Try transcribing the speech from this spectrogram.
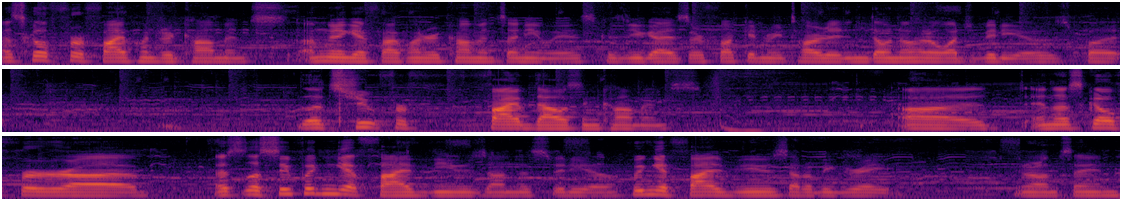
let's go for 500 comments. I'm gonna get 500 comments anyways, cause you guys are fucking retarded and don't know how to watch videos. But let's shoot for 5,000 comments. Uh, and let's go for uh. Let's let's see if we can get five views on this video. If we can get five views, that'll be great. You know what I'm saying?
